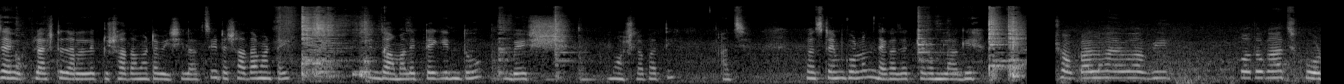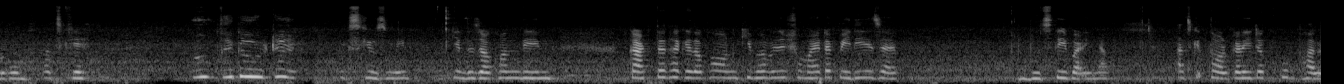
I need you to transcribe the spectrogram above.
যাই হোক ফ্ল্যাশটা জ্বালালে একটু সাদামাটা বেশি লাগছে। এটা সাদামাটাই কিন্তু আমাদেরটাই কিন্তু বেশ মশলাপাতি আছে। ফার্স্ট টাইম করলাম, দেখা যাক কিরম লাগে। সকাল হয় ভাবি, কত কাজ করব আজকে? ঘুম থেকে উঠে এক্সকিউজ মি কিন্তু যখন দিন কাটতে থাকে তখন কীভাবে যে সময়টা পেরিয়ে যায়, বুঝতেই পারি না। আজকে তরকারিটা খুব ভালো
